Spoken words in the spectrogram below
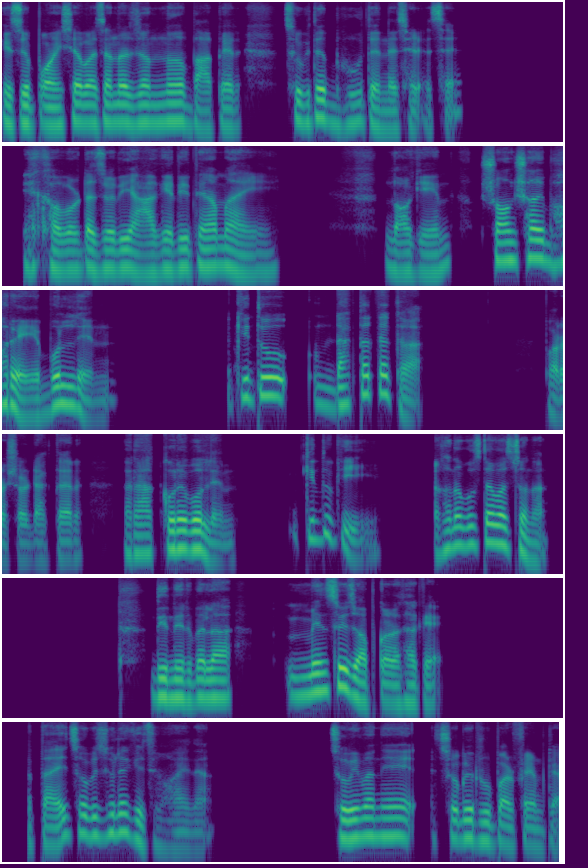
কিছু পয়সা বাঁচানোর জন্য বাপের ছবিতে ভূত এনে ছেড়েছে। এ খবরটা যদি আগে দিতে আমায়।" নগেন সংশয় ভরে বললেন, "কিন্তু ডাক্তার কাকা" পরাশর ডাক্তার রাগ করে বললেন, "কিন্তু কি? এখনও বুঝতে পারছ না? দিনের বেলা মেন্সে জব করা থাকে। তাই ছবি ঝুলে কিছু হয় না। ছবি মানে ছবির রূপার ফ্রেমটা।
